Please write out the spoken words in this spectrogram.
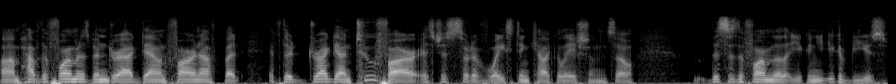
Um, have the formulas been dragged down far enough? But if they're dragged down too far, it's just sort of wasting calculation. So this is the formula that you can you could use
